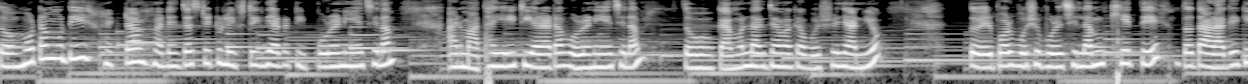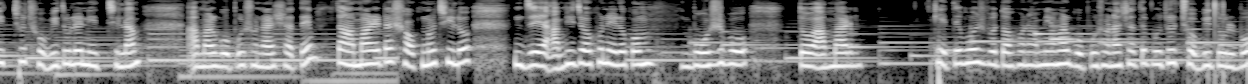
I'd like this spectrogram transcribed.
তো মোটামুটি একটা মানে জাস্ট একটু লিপস্টিক দিয়ে একটা টিপ পরে নিয়েছিলাম। আর মাথায় এই টিয়ারাটা পরে নিয়েছিলাম। তো কেমন লাগছে আমাকে অবশ্যই জানিও। তো এরপর বসে পড়েছিলাম খেতে, তো তার আগে কিছু ছবি তুলে নিচ্ছিলাম আমার গোপু সোনার সাথে। তো আমার এটা স্বপ্ন ছিল যে আমি যখন এরকম বসবো, তো আমার খেতে বসবো, তখন আমি আমার গোপু সোনার সাথে প্রচুর ছবি তুলবো।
